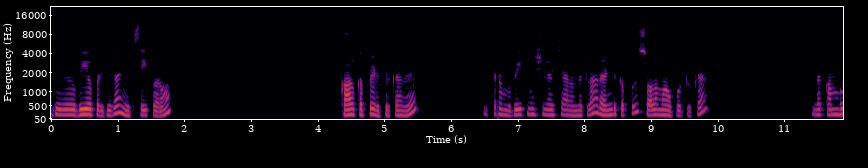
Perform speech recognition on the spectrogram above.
இது உபயோகப்படுத்தி தான் இன்றைக்கி செய்ய போகிறோம் கால் கப்பு எடுத்திருக்காங்க இப்போ நம்ம வெயிட் மிஷினில் வச்சு அளந்துக்கலாம். ரெண்டு கப்பு சோளமாவு போட்டிருக்கேன். இந்த கம்பு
